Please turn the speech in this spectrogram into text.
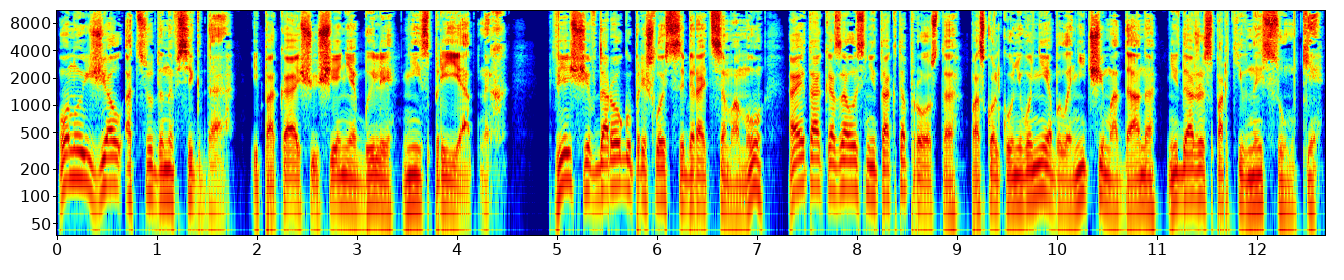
он уезжал отсюда навсегда, и пока ощущения были не из приятных. Вещи в дорогу пришлось собирать самому, а это оказалось не так-то просто, поскольку у него не было ни чемодана, ни даже спортивной сумки.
